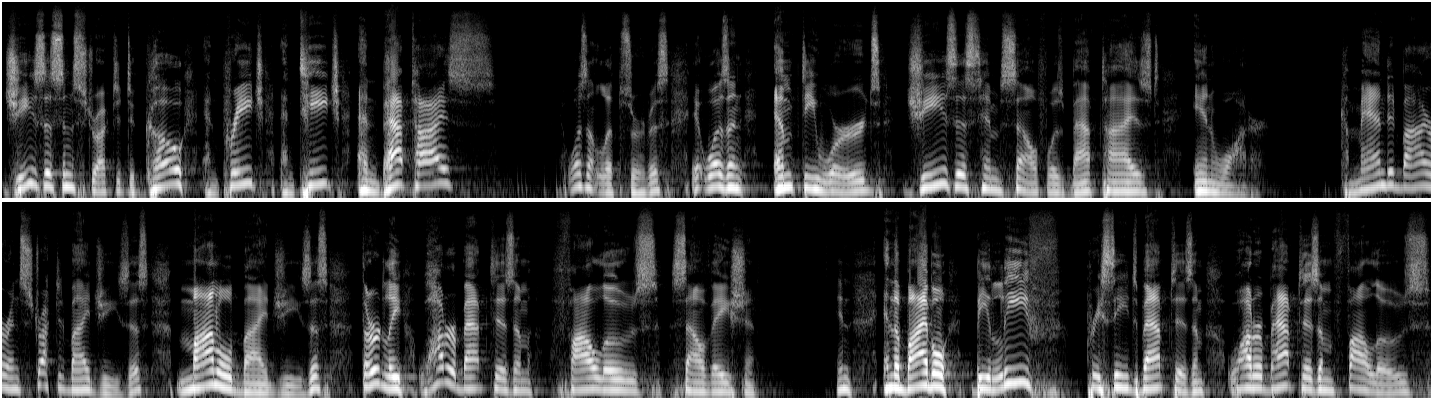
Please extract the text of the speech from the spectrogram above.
Jesus instructed to go and preach and teach and baptize. It wasn't lip service, it wasn't empty words. Jesus himself was baptized in water. Commanded by or instructed by Jesus, modeled by Jesus. Thirdly, water baptism follows salvation. In, in the Bible, belief precedes baptism, water baptism follows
